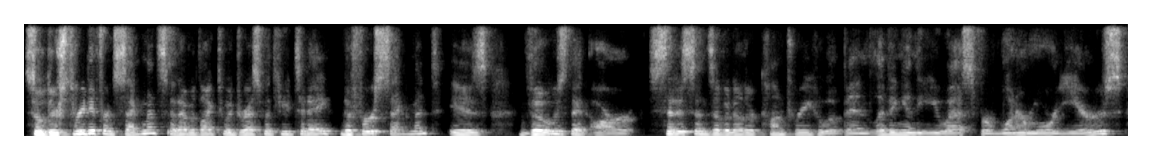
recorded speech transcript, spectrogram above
So there's three different segments that I would like to address with you today. The first segment is those that are citizens of another country who have been living in the US for one or more years,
